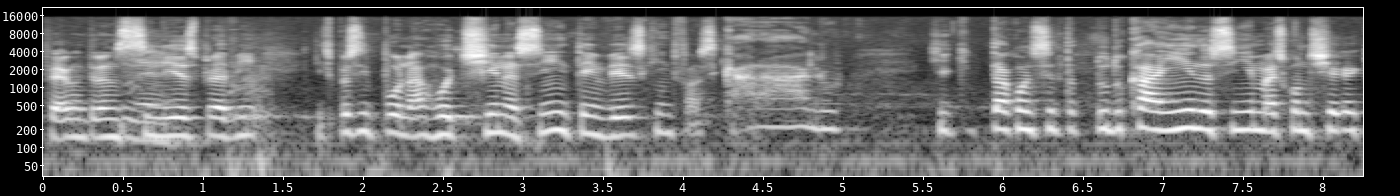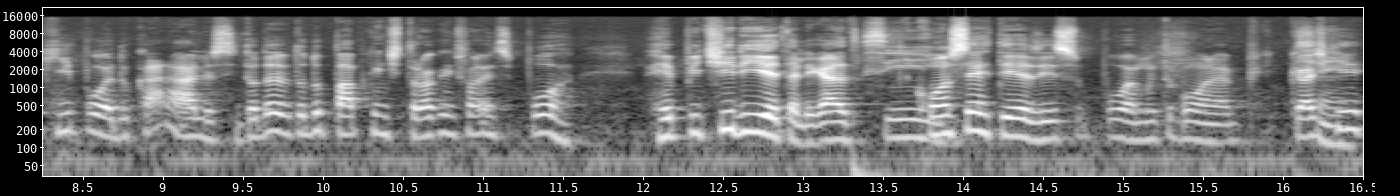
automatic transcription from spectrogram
pega um trânsito É. sinistro pra vir. E tipo assim, pô, na rotina, assim, tem vezes que a gente fala assim, caralho, o que, que tá acontecendo? Tá tudo caindo, assim, mas quando chega aqui, pô, é do caralho, assim. Todo, todo papo que a gente troca, a gente fala assim, porra, repetiria, tá ligado? Sim. Com certeza, isso, pô, é muito bom, né? Porque eu acho Sim. que é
